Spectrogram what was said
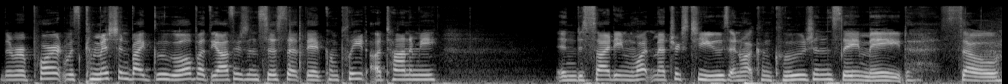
the report was commissioned by Google, but the authors insist that they had complete autonomy in deciding what metrics to use and what conclusions they made. So,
